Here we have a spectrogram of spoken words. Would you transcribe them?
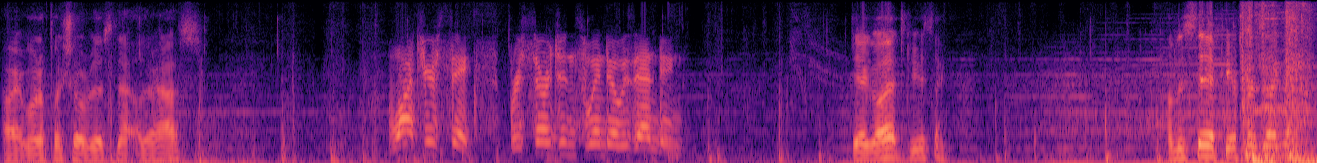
Alright, wanna push over this net other house? Watch your six. Resurgence window is ending. Yeah, go ahead, do your thing. I'm gonna stay up here for a second.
